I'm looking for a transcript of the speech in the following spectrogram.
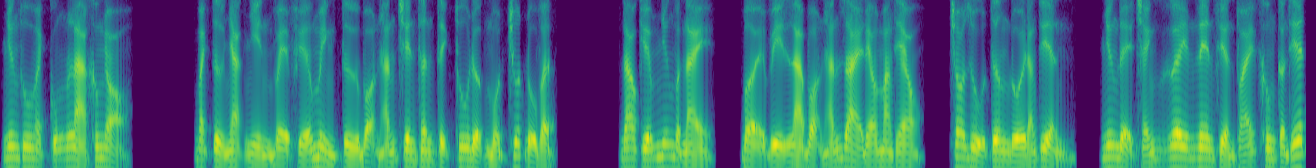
nhưng thu hoạch cũng là không nhỏ. Bạch tử nhạc nhìn về phía mình từ bọn hắn trên thân tịch thu được một chút đồ vật. Đao kiếm những vật này, bởi vì là bọn hắn dài đeo mang theo, cho dù tương đối đáng tiền, nhưng để tránh gây nên phiền toái không cần thiết,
